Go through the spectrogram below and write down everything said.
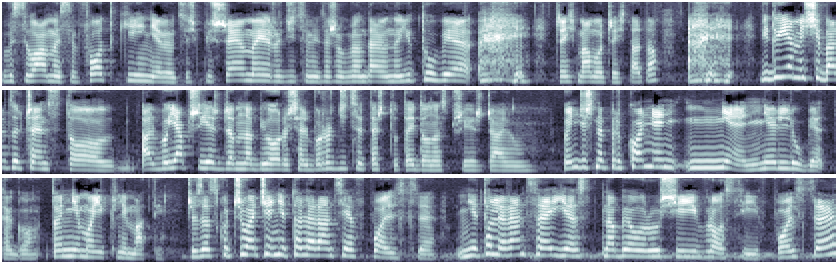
Wysyłamy sobie fotki, nie wiem, coś piszemy. Rodzice mnie też oglądają na YouTubie. cześć mamo, cześć tato. Widujemy się bardzo często. Albo ja przyjeżdżam na Białoruś, albo rodzice też tutaj do nas przyjeżdżają. Będziesz na Pyrkonie? Nie, nie lubię tego. To nie moje klimaty. Czy zaskoczyła Cię nietolerancja w Polsce? Nietolerancja jest na Białorusi i w Rosji. W Polsce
